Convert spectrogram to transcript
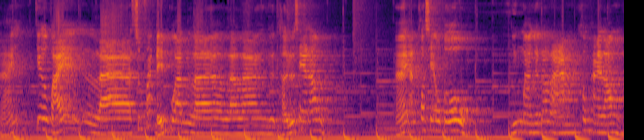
Đấy chứ không phải là xuất phát điểm của anh là là là người thợ rửa xe đâu. Đấy anh có xe ô tô nhưng mà người ta làm không hài lòng.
